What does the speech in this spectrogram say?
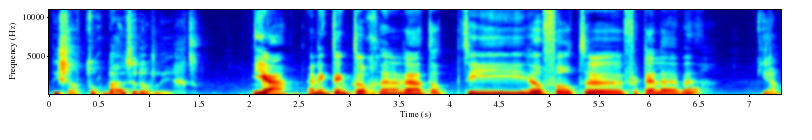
die staat toch buiten dat licht. Ja, en ik denk toch inderdaad dat die heel veel te vertellen hebben. Ja.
